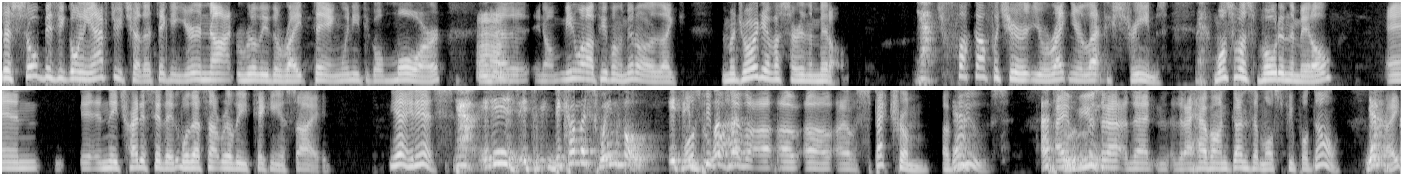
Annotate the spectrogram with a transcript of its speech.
they're so busy going after each other thinking you're not really the right thing we need to go more Mhm. uh, you know meanwhile people in the middle are like the majority of us are in the middle Yeah. fuck off with your your right and your left extremes most of us vote in the middle and and they try to say that well that's not really taking a side yeah it is Yeah, it is. It's become a swing vote. It's most people let- have a, a, a, a spectrum of Yeah. views absolutely. i have views that I, that that i have on guns that most people don't yeah, right?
